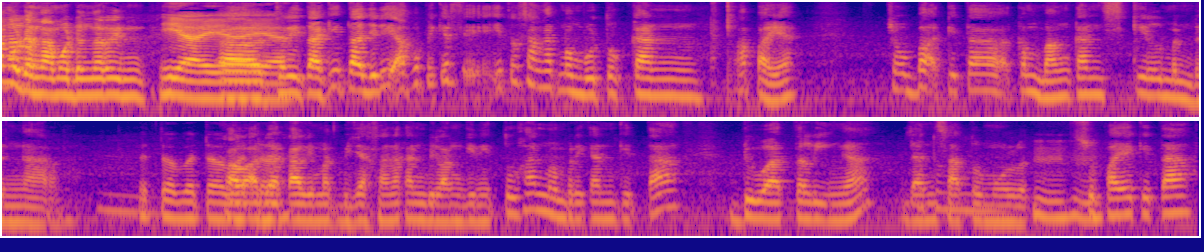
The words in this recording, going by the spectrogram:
orang udah nggak mau dengerin Iya iya eh, iya. cerita kita. Jadi aku pikir sih itu sangat membutuhkan apa ya? Coba kita kembangkan skill mendengar. Betul betul Kalau ada kalimat bijaksana kan bilang gini, Tuhan memberikan kita dua telinga dan Satu satu mulut Hmm, hmm, supaya kita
